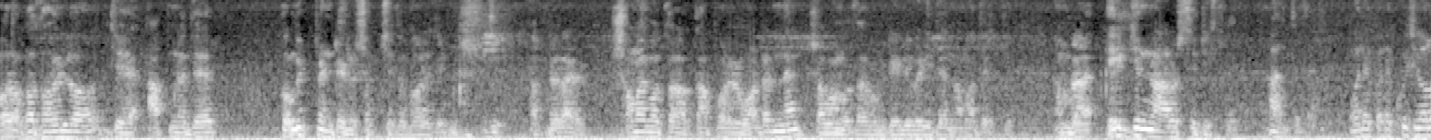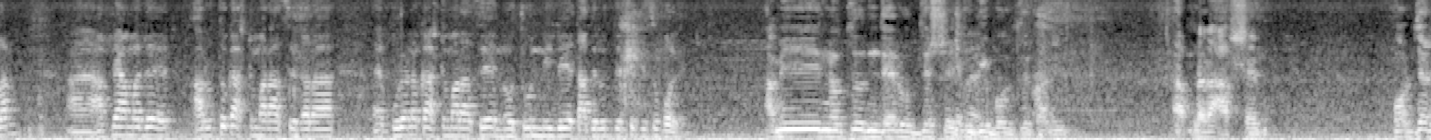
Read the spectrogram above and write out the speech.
বড় কথা হইল যে আপনাদের কমিটমেন্ট হলো সবচেয়ে বড় জিনিস। আপনারা সময় মতো কাপড়ের অর্ডার নেন সময় মতো এবং ডেলিভারি দেন আমাদেরকে। আমরা এর জন্য আরও স্যাটিসফাই আচ্ছা অনেক অনেক খুশি হলাম। আপনি আমাদের আরও তো কাস্টমার আছে যারা পুরানো কাস্টমার আছে নতুন নিবে তাদের উদ্দেশ্যে কিছু বলেন। আমি নতুনদের উদ্দেশ্যে এটুকুই বলতে পারি। আপনারা আসেন। পর্যার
